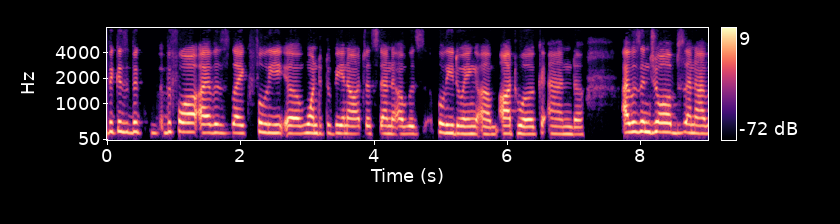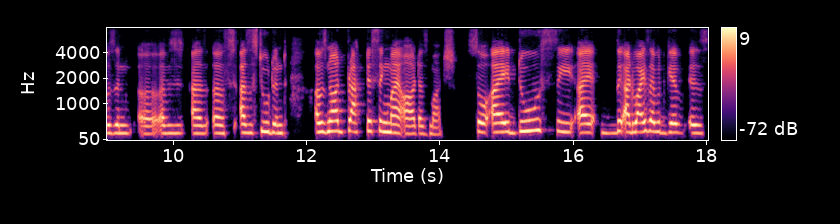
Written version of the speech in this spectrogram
because be- before i was like fully uh, wanted to be an artist and i was fully doing um, artwork and uh, i was in jobs and i was in uh, i was as, as as a student i was not practicing my art as much. So i do see i the advice i would give is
